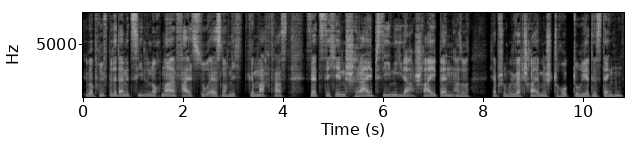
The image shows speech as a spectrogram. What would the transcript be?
überprüf bitte deine Ziele nochmal, falls du es noch nicht gemacht hast. Setz dich hin, schreib sie nieder. Schreiben, also ich habe schon mal gesagt, Schreiben ist strukturiertes Denken.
